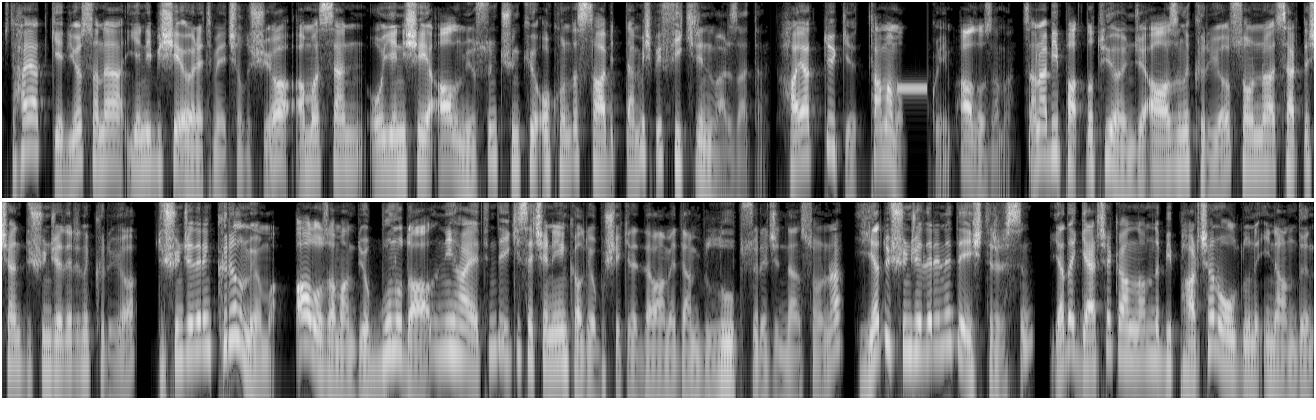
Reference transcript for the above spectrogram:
İşte hayat geliyor sana yeni bir şey öğretmeye çalışıyor ama sen o yeni şeyi almıyorsun çünkü o konuda sabitlenmiş bir fikrin var zaten. Hayat diyor ki tamam koyayım al o zaman. Sana bir patlatıyor önce ağzını kırıyor sonra sertleşen düşüncelerini kırıyor. Düşüncelerin kırılmıyor mu? Al o zaman diyor bunu da al. Nihayetinde iki seçeneğin kalıyor bu şekilde devam eden bir loop sürecinden sonra. Ya düşüncelerini değiştirirsin ya da gerçek anlamda bir parçan olduğunu inandığın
